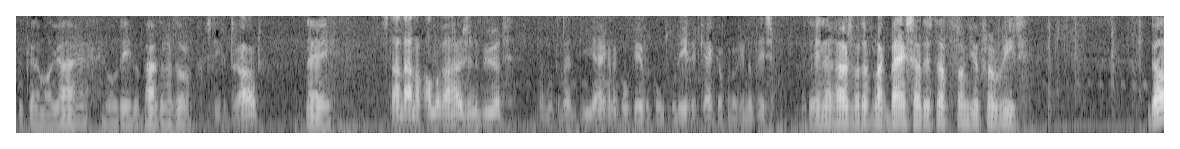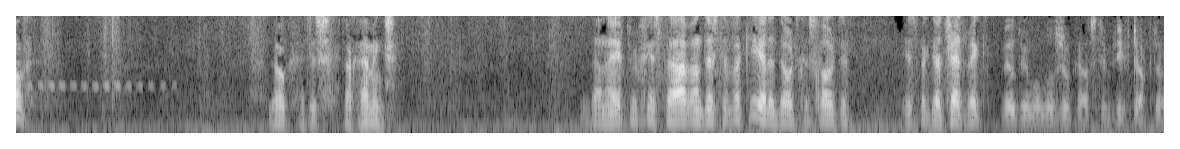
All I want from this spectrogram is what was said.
Ik ken hem al jaren. Hij woont even buiten het dorp. Is hij getrouwd? Nee, Staan daar nog andere huizen in de buurt? Dan moeten we die eigenlijk ook even controleren. Kijken of er nog iemand is. het enige huis wat er vlakbij staat is dat van juffrouw Reed. Doc? Doc, het is Doug Hemmings. Dan heeft u gisteravond dus de verkeerde doodgeschoten. Inspecteur Chadwick. Wilt u hem onderzoeken, alstublieft, dokter?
